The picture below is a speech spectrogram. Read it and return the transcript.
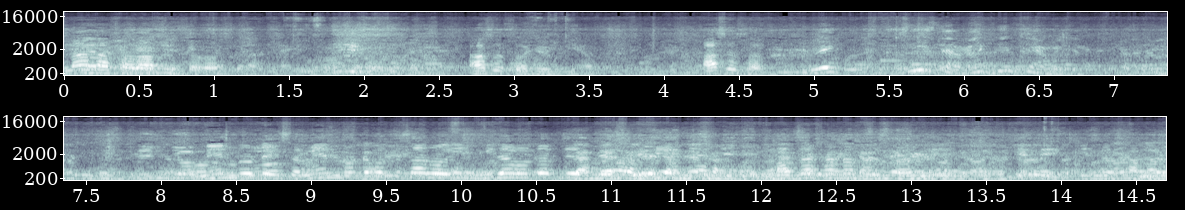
না না স্যার আছে স্যার আছে স্যার আছে রোডে স্যার রোডে স্যার ওই যে এতে, কেন্দ্রের সামনে।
